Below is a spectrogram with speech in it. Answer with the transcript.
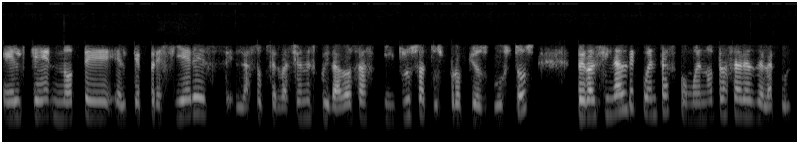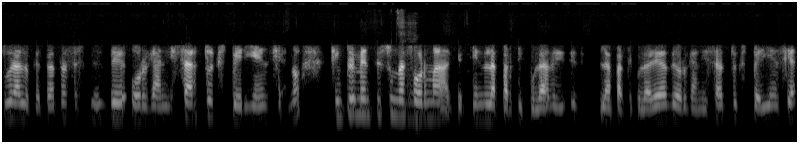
el que no te, el que prefieres las observaciones cuidadosas incluso a tus propios gustos, pero al final de cuentas, como en otras áreas de la cultura, lo que tratas es de organizar tu experiencia, ¿no? Simplemente es una forma que tiene la particular, la particularidad de organizar tu experiencia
